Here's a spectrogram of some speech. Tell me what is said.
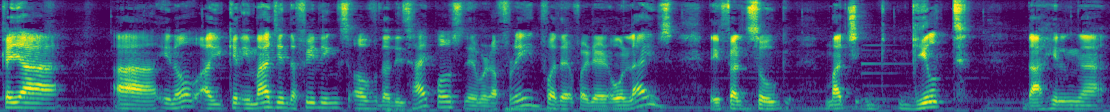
Kaya uh, you know I can imagine the feelings of the disciples. They were afraid for their for their own lives. They felt so much guilt dahil nga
